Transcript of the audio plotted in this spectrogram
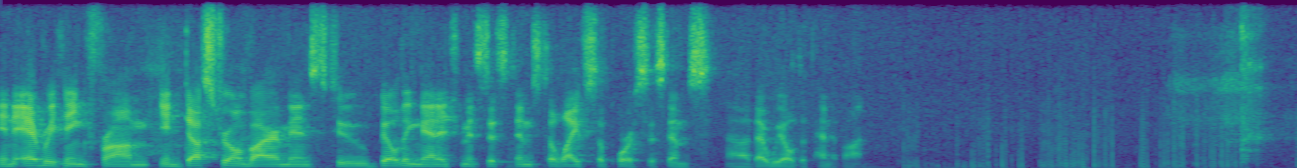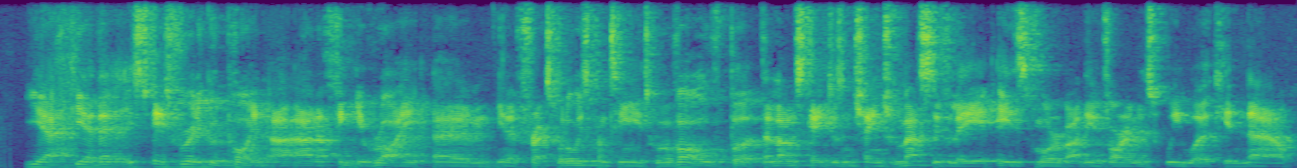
in everything from industrial environments to building management systems to life support systems uh, that we all depend upon. Yeah, yeah, it's, it's a really good point, and I think you're right. Um, you know, threats will always continue to evolve, but the landscape doesn't change massively. It is more about the environments we work in now.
